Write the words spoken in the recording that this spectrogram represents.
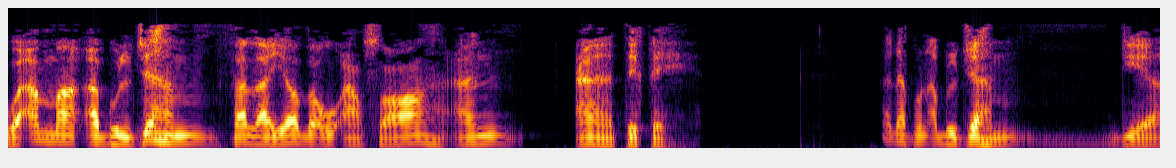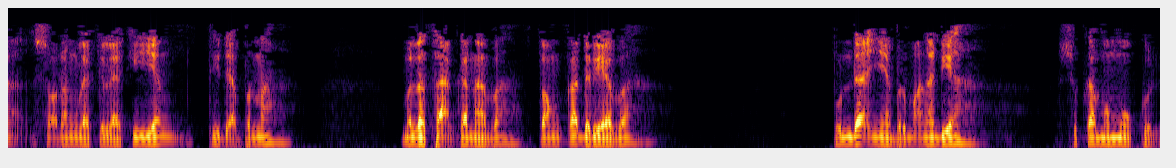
Wa amma Abul Jahm fala yad'u asah an atiqih. Adapun Abul Jahm dia seorang laki-laki yang tidak pernah meletakkan apa? Tongkat dari apa? Pundaknya bermakna dia suka memukul.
